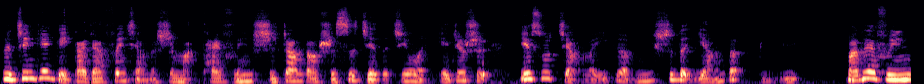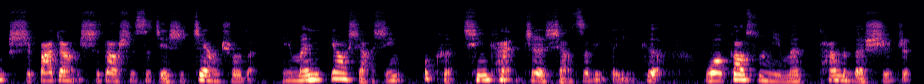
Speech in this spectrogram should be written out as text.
那今天给大家分享的是马太福音十章到十四节的经文，也就是耶稣讲了一个迷失的羊的比喻。马太福音十八章十到十四节是这样说的：“你们要小心，不可轻看这小子里的一个。我告诉你们，他们的使者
